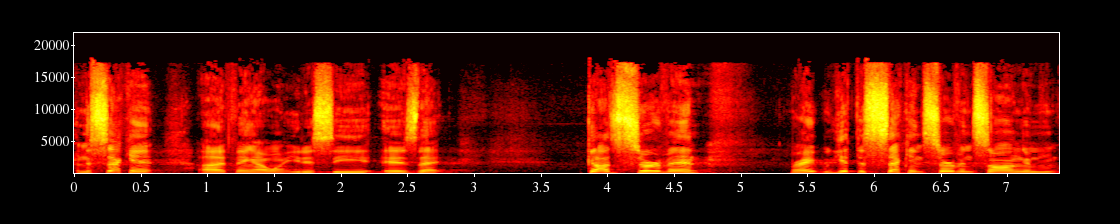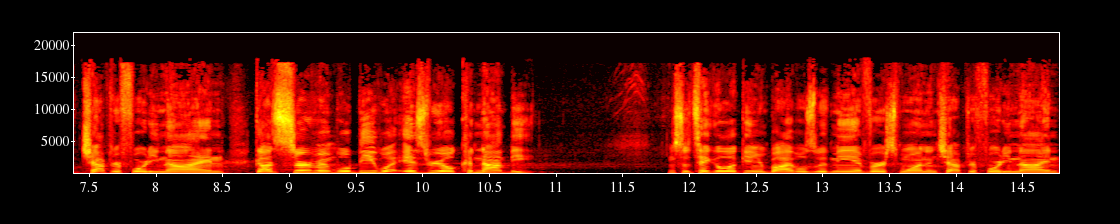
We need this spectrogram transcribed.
And the second uh, thing I want you to see is that God's servant right? We get the second servant song in chapter 49. God's servant will be what Israel could not be. And so take a look in your Bibles with me at verse 1 in chapter 49.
